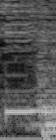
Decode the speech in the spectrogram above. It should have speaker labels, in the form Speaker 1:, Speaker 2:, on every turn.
Speaker 1: Welcome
